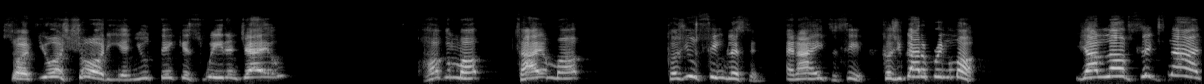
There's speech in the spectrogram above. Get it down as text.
So if you're a shorty and you think it's sweet in jail, hug them up, tie them up, because you seem, listen, and I hate to see it, because you got to bring them up. Y'all love six nine,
